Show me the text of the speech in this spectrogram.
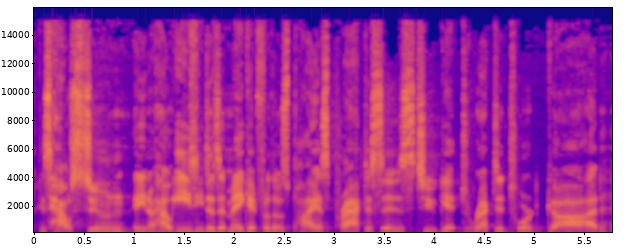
Because how soon, you know, how easy does it make it for those pious practices to get directed toward God?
